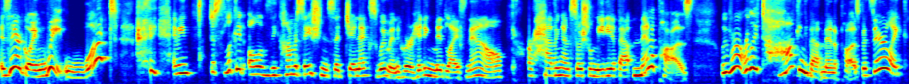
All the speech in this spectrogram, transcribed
is they're going, wait, what? I mean, just look at all of the conversations that Gen X women who are hitting midlife now are having on social media about menopause. We weren't really talking about menopause, but they're like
